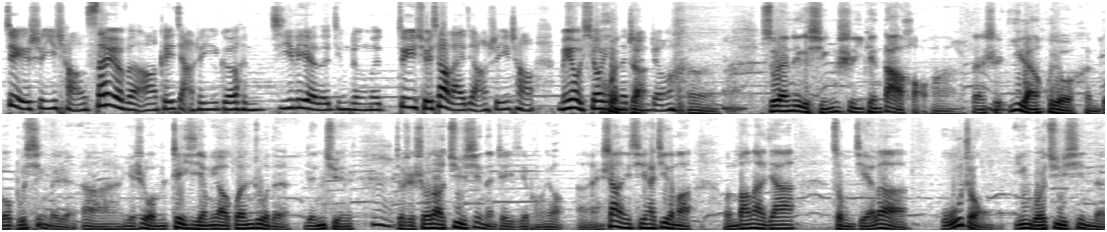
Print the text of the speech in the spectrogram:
这个是一场三月份啊，可以讲是一个很激烈的竞争的。对于学校来讲，是一场没有硝烟的混战战争。嗯，虽然这个形势一片大好哈、但是依然会有很多不幸的人啊，也是我们这期节目要关注的人群，嗯，就是收到拒信的这些朋友。呃，上一期还记得吗？我们帮大家总结了五种英国拒信的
